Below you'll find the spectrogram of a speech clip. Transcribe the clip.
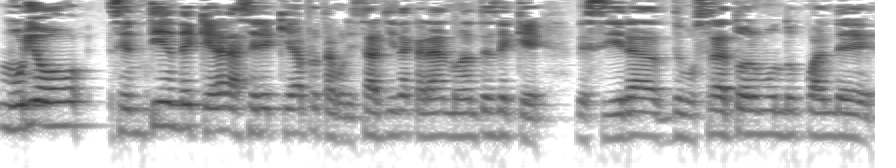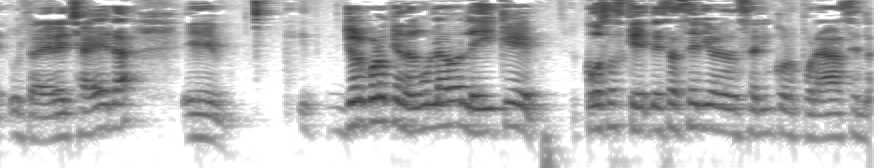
murió, se entiende que era la serie que iba a protagonizar Gina Carano antes de que decidiera demostrar a todo el mundo cuán de ultraderecha era. yo recuerdo que en algún lado leí que cosas que de esa serie van a ser incorporadas en,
